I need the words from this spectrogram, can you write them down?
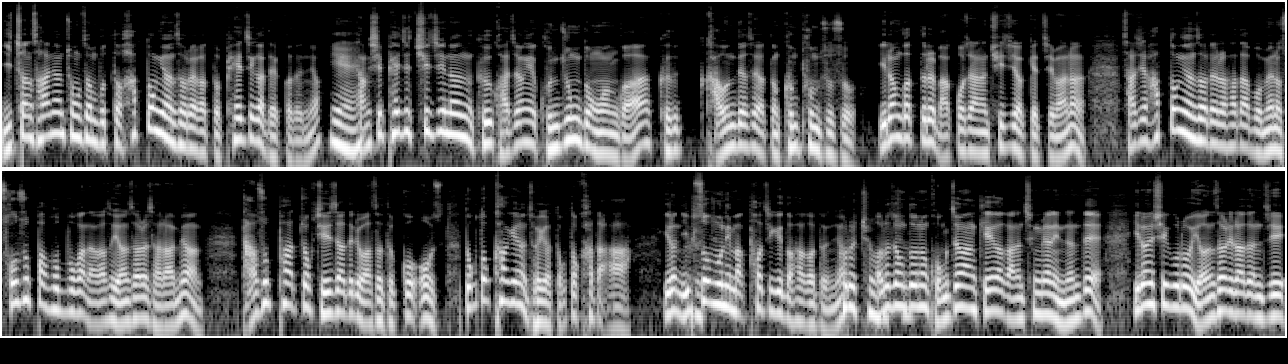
2004년 총선부터 합동 연설회가 또 폐지가 됐거든요. 예. 당시 폐지 취지는 그 과정의 군중 동원과 그 가운데서의 어떤 금품 수수 이런 것들을 막고자 하는 취지였겠지만은 사실 합동 연설회를 하다 보면은 소수파 후보가 나가서 연설을 잘하면 다수파 쪽 지지자들이 와서 듣고 오 똑똑하기는 저희가 똑똑하다. 이런 입소문이 막 퍼지기도 하거든요. 그렇죠, 어느 그렇죠. 정도는 공정한 기회가 가는 측면이 있는데 이런 식으로 연설이라든지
